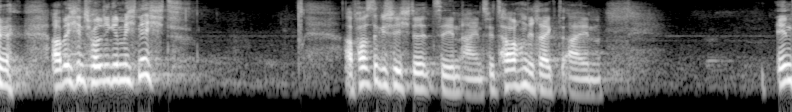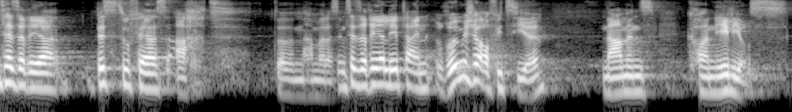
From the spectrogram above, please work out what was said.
Aber ich entschuldige mich nicht. Apostelgeschichte 10, 1. Wir tauchen direkt ein in Caesarea bis zu Vers 8. Dann haben wir das. In Caesarea lebte ein römischer Offizier namens Cornelius,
